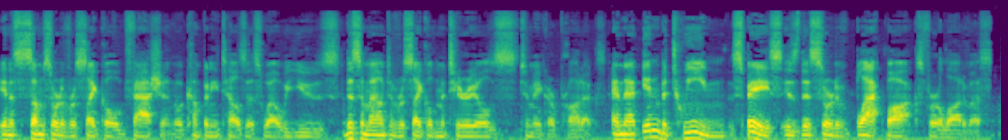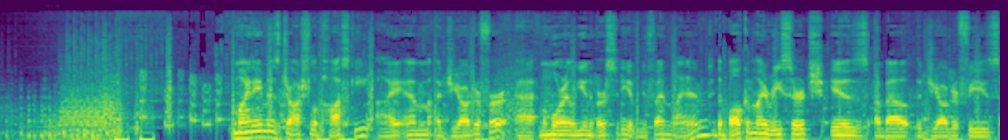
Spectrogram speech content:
in a, some sort of recycled fashion. A company tells us, well, we use this amount of recycled materials to make our products. And that in between space is this sort of black box for a lot of us. My name is Josh Lepawsky. I am a geographer at Memorial University of Newfoundland. The bulk of my research is about the geographies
